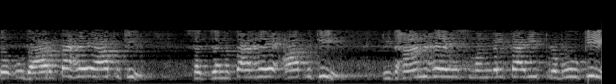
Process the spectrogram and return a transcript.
तो उदारता है आपकी। सज्जनता है आपकी, विधान है उस मंगलकारी प्रभु की।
